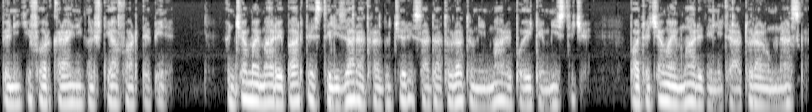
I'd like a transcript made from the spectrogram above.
pe Nichifor Crainic, îl știa foarte bine. În cea mai mare parte, stilizarea traducerii s-a datorat unui mare poete mistice, poate cea mai mare din literatura românească,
